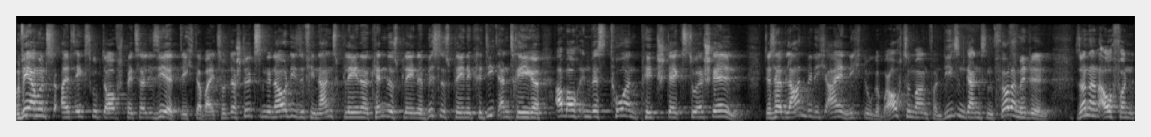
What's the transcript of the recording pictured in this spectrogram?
Und wir haben uns als X-Group darauf spezialisiert, dich dabei zu unterstützen, genau diese Finanzpläne, Kenntnispläne, Businesspläne, Kreditanträge, aber auch Investoren-Pitch-Decks zu erstellen. Deshalb laden wir dich ein, nicht nur Gebrauch zu machen von diesen ganzen Fördermitteln, sondern auch von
